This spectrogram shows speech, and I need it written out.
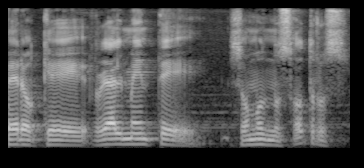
pero que realmente somos nosotros.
